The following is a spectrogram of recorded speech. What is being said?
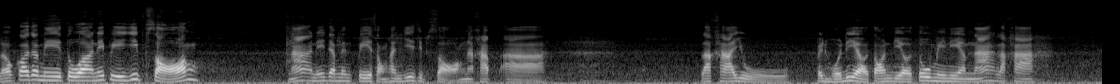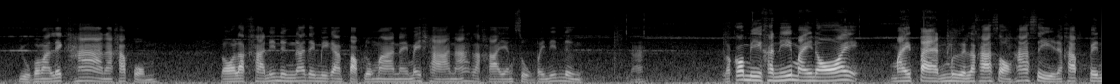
แล้วก็จะมีตัวนี้ปี 22 นะอันนี้จะเป็นปี 2022 นะครับาราคาอยู่เป็นหัวเดี่ยวตอนเดียวตู้มีเนียมนะ ราคาอยู่ประมาณเลข5นะครับผมรอราคานิดนึงน่าจะมีการปรับลงมาในไม่ช้านะ ราคายังสูงไปนิดนึงนะแล้วก็มีคันนี้ไม้น้อย ไม้80,000ราคา 254 นะครับ เป็น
